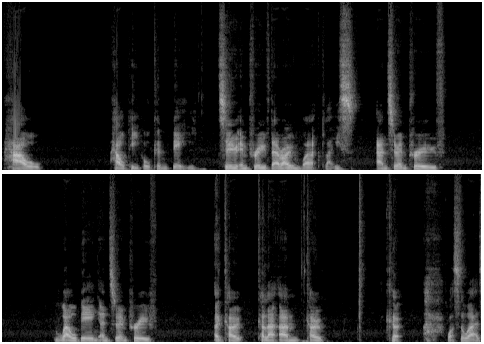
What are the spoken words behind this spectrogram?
how how people can be to improve their own workplace and to improve well-being and to improve a co, co um co, co what's the word?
